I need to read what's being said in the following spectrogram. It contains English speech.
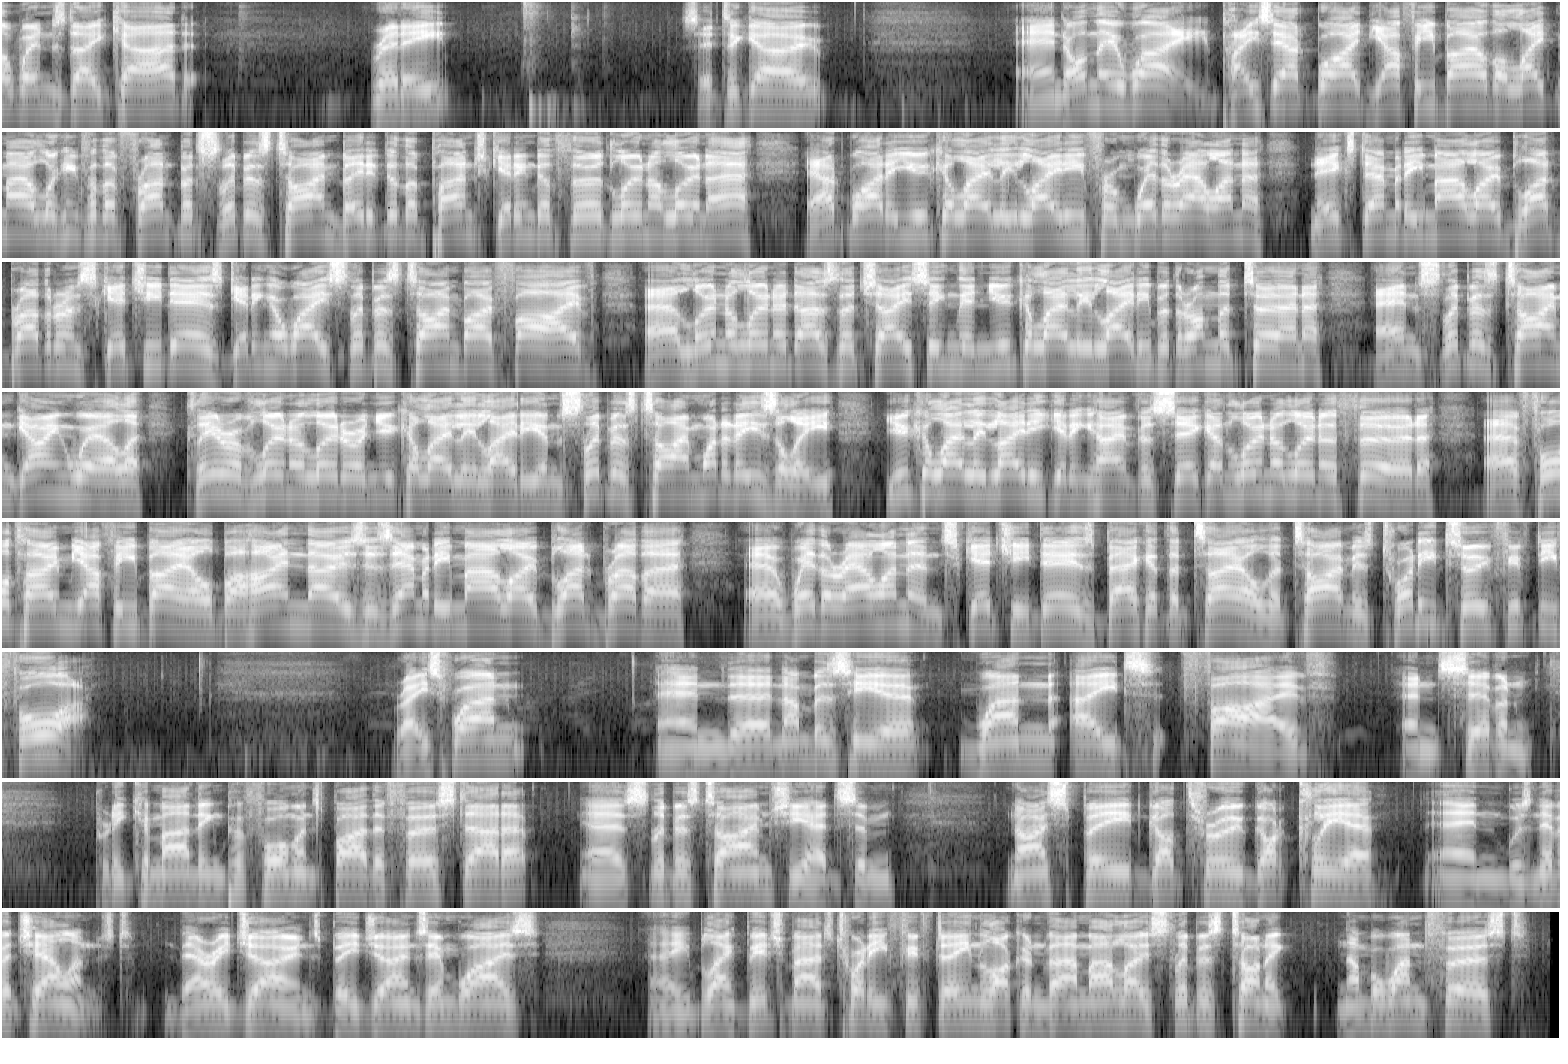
on the Wednesday card. Ready, set to go. And on their way, pace out wide, Yuffie Bale, the late mail looking for the front, but Slippers time beat it to the punch, getting to third Luna Luna. Out wide, a ukulele lady from Weather Allen. Next, Amity Marlowe, Blood Brother, and Sketchy Dares getting away. Slippers time by five. Uh, Luna Luna does the chasing, then ukulele lady, but they're on the turn. And Slippers time going well, clear of Luna Luna and ukulele lady. And Slippers time won it easily. Ukulele lady getting home for second. Luna Luna third. Uh, fourth home, Yuffie Bale. Behind those is Amity Marlowe, Blood Brother. Uh, Weather Allen and Sketchy Des back at the tail. The time is 22.54. Race one. And uh, numbers here one, eight, five, and 7. Pretty commanding performance by the first starter. Uh, Slippers time, she had some nice speed, got through, got clear, and was never challenged. Barry Jones, B. Jones, M. Wise, a Black Bitch, March 2015, Lock Lochinvar Marlowe, Slippers Tonic, number one first.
